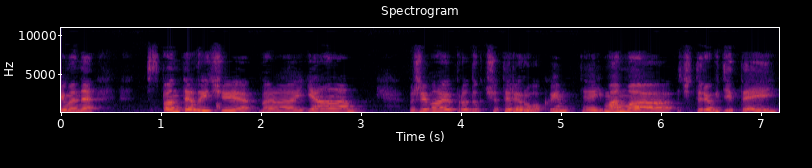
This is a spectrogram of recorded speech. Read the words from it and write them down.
трошки мене спантеличує. Е, Я вживаю продукт 4 роки, я мама чотирьох дітей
